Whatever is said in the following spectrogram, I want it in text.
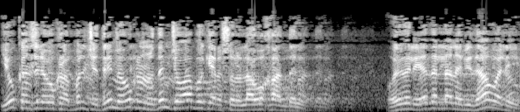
یو کنسل وکړه بل چې درې مې وکړه نو دم جواب وکړ رسول الله وخاندل وی ویل یا الله نبی دا ولی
